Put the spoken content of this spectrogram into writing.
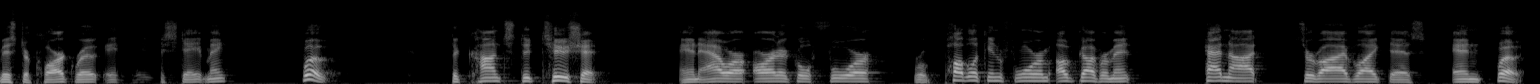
Mr. Clark wrote in his statement, quote, the Constitution and our Article 4 Republican form of government cannot survive like this, end quote.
